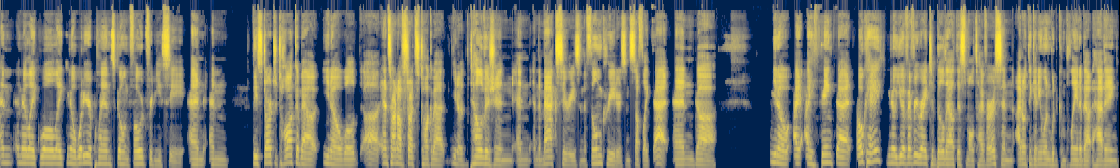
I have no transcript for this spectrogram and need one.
and and they're like, well, like you know, what are your plans going forward for DC? And and they start to talk about, you know, well, uh, Ann Sarnoff starts to talk about, you know, television and and the Max series and the film creators and stuff like that. And uh, you know, I, I think that, okay, you know, you have every right to build out this multiverse. And I don't think anyone would complain about having,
